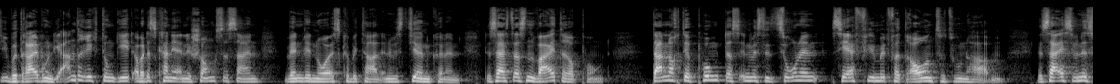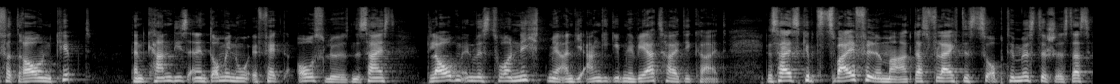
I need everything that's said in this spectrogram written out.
die Übertreibung in die andere Richtung geht, aber das kann ja eine Chance sein, wenn wir neues Kapital investieren können. Das heißt, das ist ein weiterer Punkt. Dann noch der Punkt, dass Investitionen sehr viel mit Vertrauen zu tun haben. Das heißt, wenn es Vertrauen kippt, dann kann dies einen Dominoeffekt auslösen. Das heißt, glauben Investoren nicht mehr an die angegebene Werthaltigkeit. Das heißt, gibt es Zweifel im Markt, dass vielleicht es zu optimistisch ist, dass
